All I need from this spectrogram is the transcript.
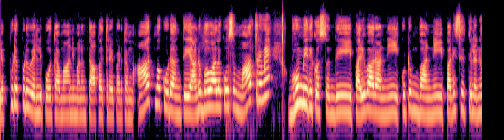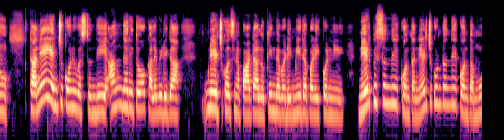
ఎప్పుడెప్పుడు వెళ్ళిపోతామా అని మనం తాపత్రయపడతాం. ఆత్మ కూడా అంతే. అనుభవాల కోసం మాత్రమే భూమి మీదకి వస్తుంది. పరివారాన్ని కుటుంబాన్ని పరిస్థితులను తనే ఎంచుకొని వస్తుంది. అందరితో కలవిడిగా నేర్చుకోవాల్సిన పాఠాలు కింద పడి మీద పడి కొన్ని నేర్పిస్తుంది కొంత నేర్చుకుంటుంది కొంత మూ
